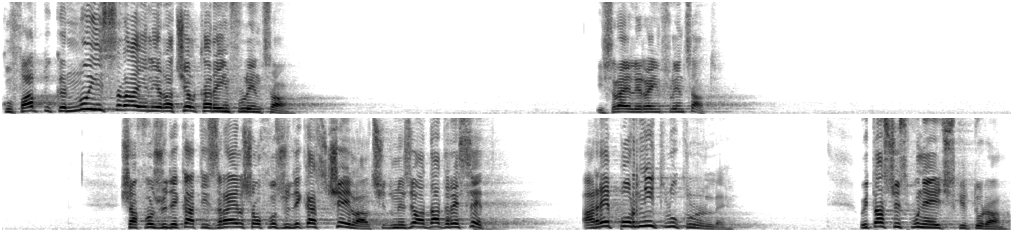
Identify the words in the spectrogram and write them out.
cu faptul că nu Israel era cel care influența. Israel era influențat. Și a fost judecat Israel și au fost judecați ceilalți și Dumnezeu a dat reset. A repornit lucrurile. Uitați ce spune aici Scriptura.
